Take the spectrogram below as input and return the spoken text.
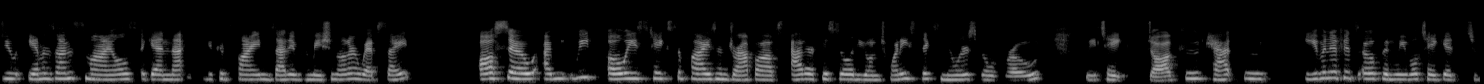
do Amazon Smiles. Again, that you can find that information on our website. Also, I mean, we always take supplies and drop offs at our facility on 26 Millersville Road. We take dog food, cat food, even if it's open, we will take it to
